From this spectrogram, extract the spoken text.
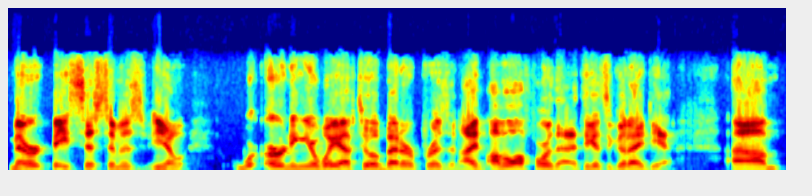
merit based system is. You know, we're earning your way up to a better prison. I, am all for that. I think it's a good idea. Um,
